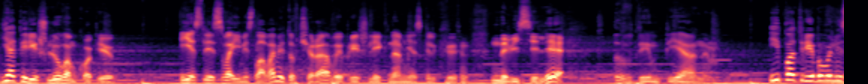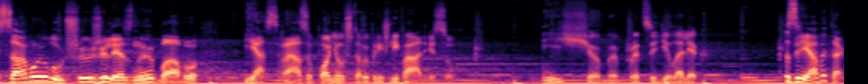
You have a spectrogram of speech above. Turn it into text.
Я перешлю вам копию». Если своими словами, то вчера вы пришли к нам несколько на веселе, в дым пьяным, и потребовали самую лучшую железную бабу. Я сразу понял, что вы пришли по адресу. «Еще бы», — процедил Олег. «Зря вы так»,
